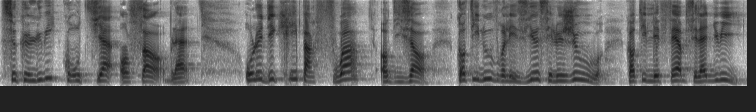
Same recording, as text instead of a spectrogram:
ce que lui contient ensemble. Hein. On le décrit parfois en disant, quand il ouvre les yeux, c'est le jour, quand il les ferme, c'est la nuit,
